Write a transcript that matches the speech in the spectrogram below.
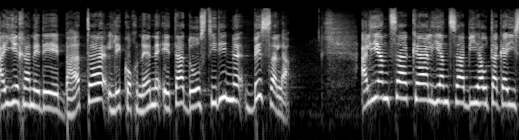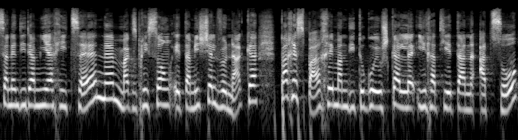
aieran ere bat, lekornen eta doztirin bezala. Aliantzak, aliantza bi hautagai izanen dira miahitzen, Max Brisson eta Michel Venak, parezpar eman ditugu euskal irratietan atzo,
